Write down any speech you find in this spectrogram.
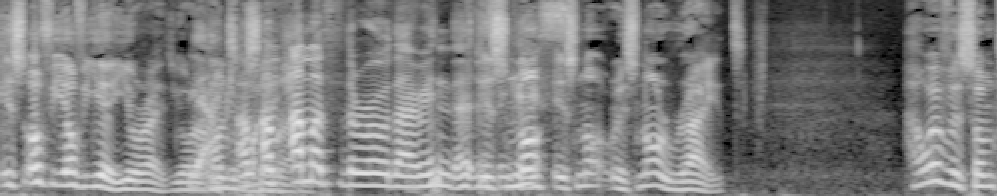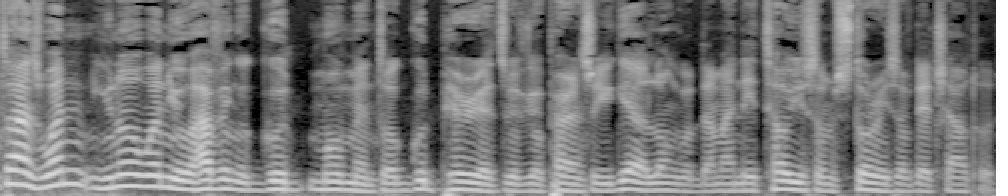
It's off. off yeah, you're right. You're Yeah, hundred I'm, percent. I'm, I'm gonna throw that in there. It's not case. it's not it's not right however sometimes when you know when you're having a good moment or good periods with your parents or you get along with them and they tell you some stories of their childhood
